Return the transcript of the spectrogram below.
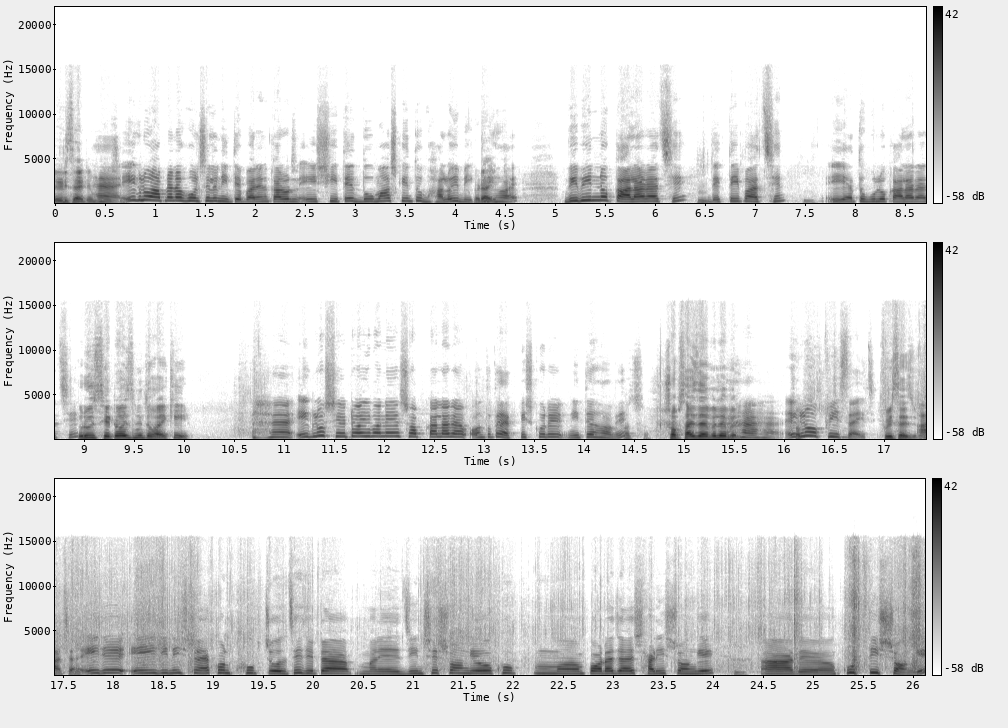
লেডিস আইটেম হ্যাঁ এগুলো আপনারা হোলসেলে নিতে পারেন। কারণ এই শীতের দু মাস কিন্তু ভালোই বিক্রি হয়। বিভিন্ন কালার আছে দেখতেই পাচ্ছেন। এই এতগুলো কালার আছে। এগুলো সেট ওয়াইজ নিতে হয় কি? হ্যাঁ এগুলো সেট ওয়াইজ মানে সব কালার অন্তত এক পিস করে নিতে হবে। আচ্ছা সব সাইজ अवेलेबल হ্যাঁ হ্যাঁ এগুলো ফ্রি সাইজ ফ্রি সাইজ আচ্ছা এই যে এই জিনিসটা এখন খুব চলছে যেটা মানে জিন্সের সঙ্গেও খুব পরা যায় শাড়ির সঙ্গে আর কুর্তির সঙ্গে।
